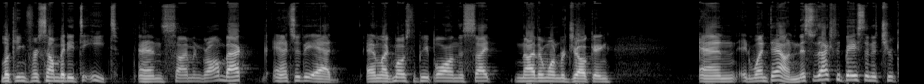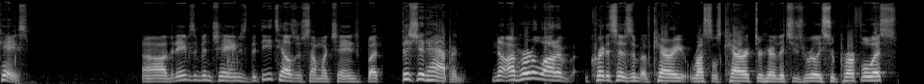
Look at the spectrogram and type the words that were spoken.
looking for somebody to eat. And Simon Grombeck answered the ad. And like most of the people on this site, neither one were joking. And it went down. And this was actually based on a true case. Uh, the names have been changed, the details are somewhat changed, but this shit happened. Now, I've heard a lot of criticism of Keri Russell's character here that she's really superfluous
